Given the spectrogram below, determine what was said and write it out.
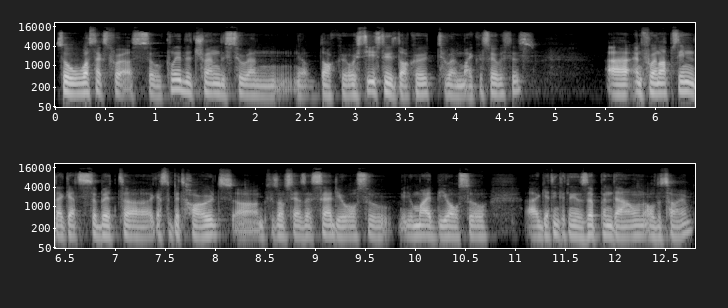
So what's next for us? So clearly the trend is to run you know, Docker, or is to use Docker to run microservices. Uh, and for an ops team, that gets a bit uh, gets a bit hard uh, because obviously, as I said, you also you might be also uh, getting things up and down all the time.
